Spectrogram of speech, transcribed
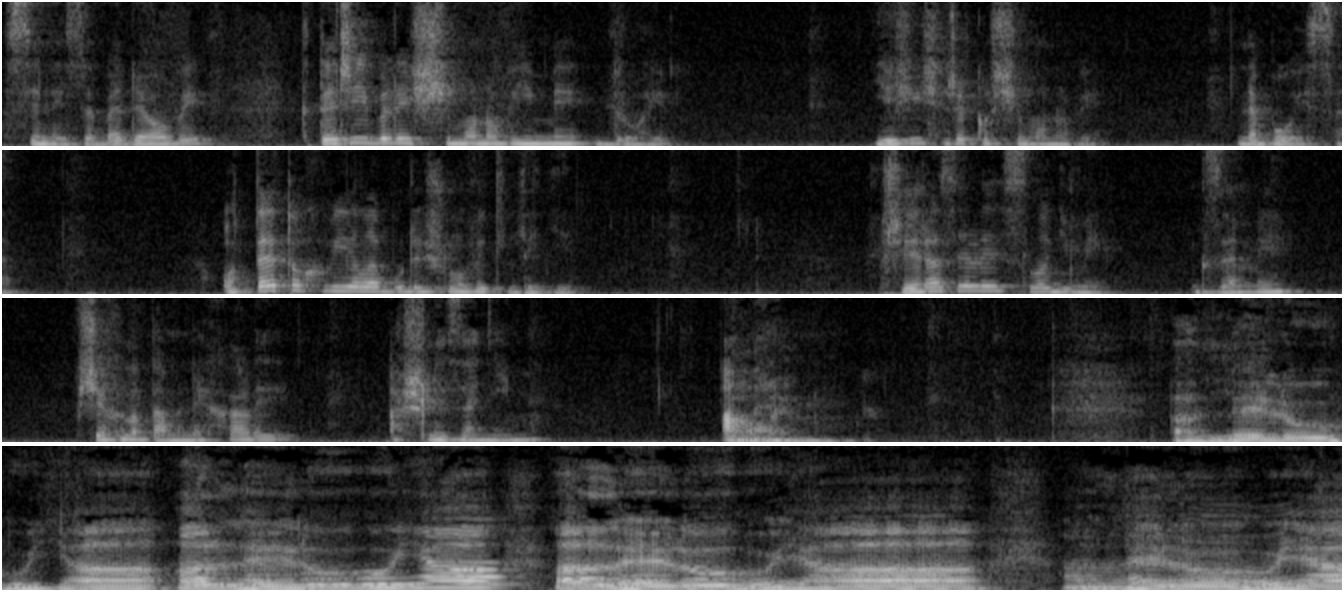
syny Zebedeovi, kteří byli Šimonovými druhy. Ježíš řekl Šimonovi, neboj se, od této chvíle budeš lovit lidi. Přirazili s loďmi k zemi, všechno tam nechali a šli za ním. Amen. Aleluja, aleluja, aleluja, aleluja,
